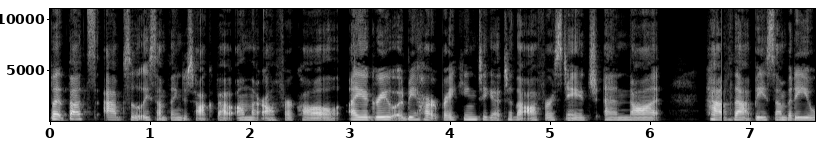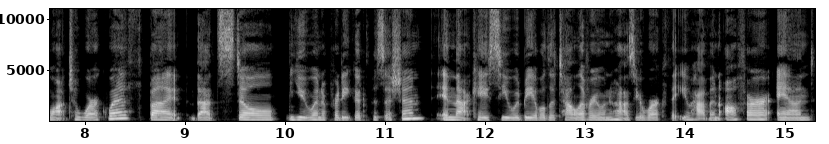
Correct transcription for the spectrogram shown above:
but that's absolutely something to talk about on their offer call. I agree it would be heartbreaking to get to the offer stage and not have that be somebody you want to work with, but that's still you in a pretty good position. In that case, you would be able to tell everyone who has your work that you have an offer, and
